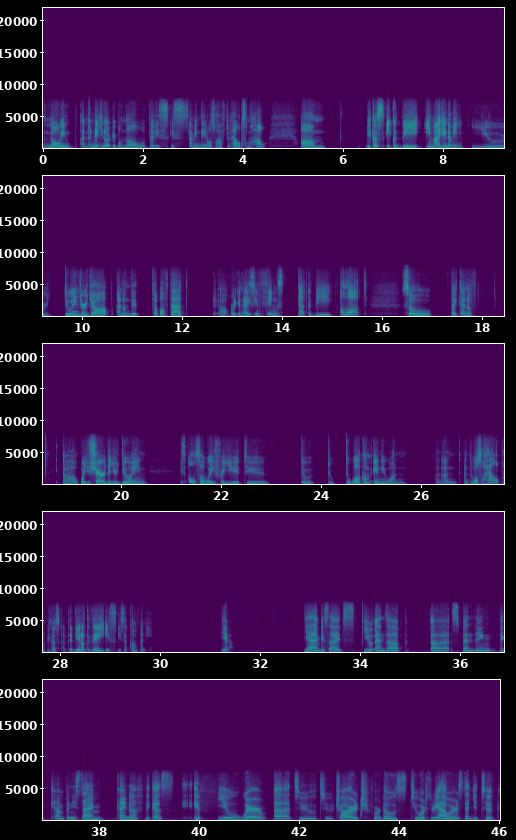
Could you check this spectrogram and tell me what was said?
knowing and, and, making other people know that is is I mean they also have to help somehow. Um, because it could be imagine i mean you're doing your job and on the top of that uh, organizing things that could be a lot so by kind of uh, what you share that you're doing is also a way for you to to to to welcome anyone and and, and to also help because at, at the end of the day is is a company yeah yeah and besides you end up uh, spending the company's time, kind of, because if you were uh, to to charge for those two or three hours that you took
